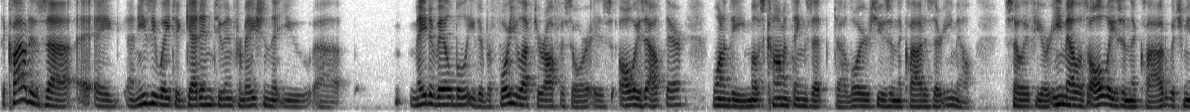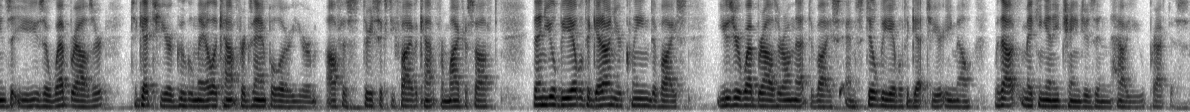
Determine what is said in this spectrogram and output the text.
The cloud is uh, a, an easy way to get into information that you uh, made available either before you left your office or is always out there. One of the most common things that uh, lawyers use in the cloud is their email. So if your email is always in the cloud, which means that you use a web browser to get to your Google Mail account, for example, or your Office 365 account from Microsoft, then you'll be able to get on your clean device, use your web browser on that device, and still be able to get to your email without making any changes in how you practice.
